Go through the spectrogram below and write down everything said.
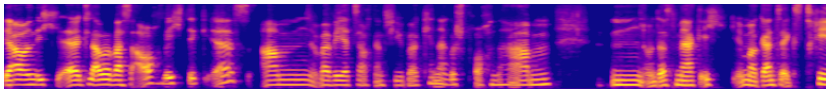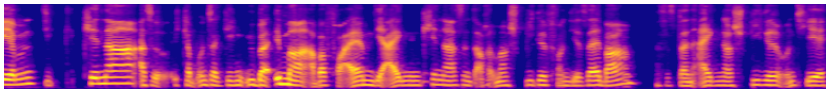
Ja, und ich äh, glaube, was auch wichtig ist, ähm, weil wir jetzt auch ganz viel über Kinder gesprochen haben, mh, mm, und das merke ich immer ganz extrem, die Kinder, also ich glaube, unser Gegenüber immer, aber vor allem die eigenen Kinder sind auch immer Spiegel von dir selber. Das ist dein eigener Spiegel und je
